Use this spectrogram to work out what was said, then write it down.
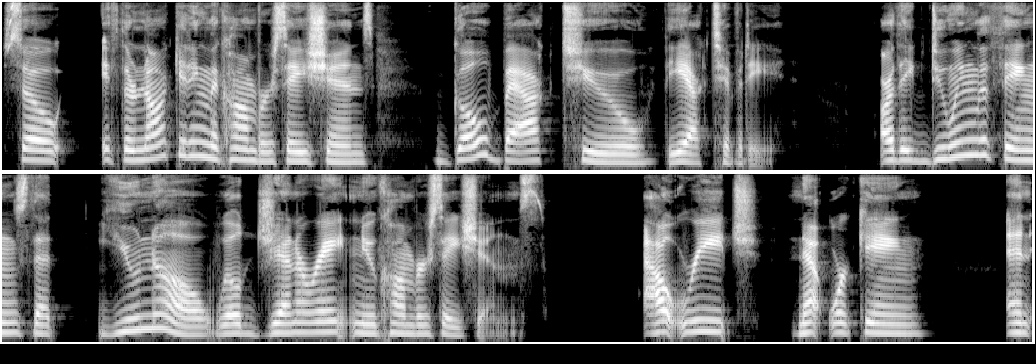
So, if they're not getting the conversations, go back to the activity. Are they doing the things that you know will generate new conversations? Outreach, networking, and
